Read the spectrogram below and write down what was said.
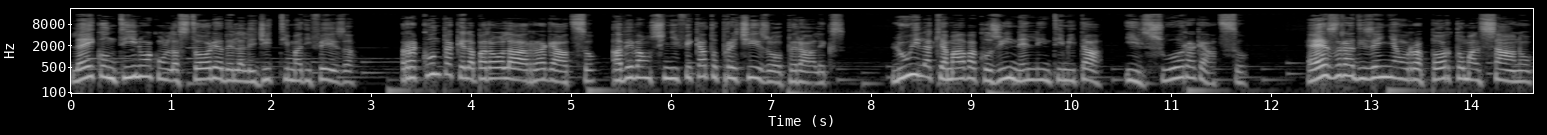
Lei continua con la storia della legittima difesa. Racconta che la parola ragazzo aveva un significato preciso per Alex lui la chiamava così nell'intimità, il suo ragazzo. Ezra disegna un rapporto malsano,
